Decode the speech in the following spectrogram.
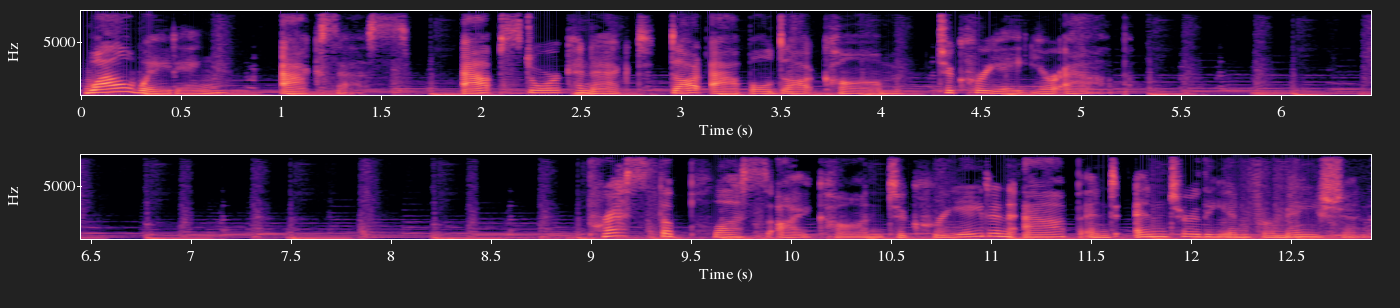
While waiting, access appstoreconnect.apple.com to create your app. Press the plus icon to create an app and enter the information.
